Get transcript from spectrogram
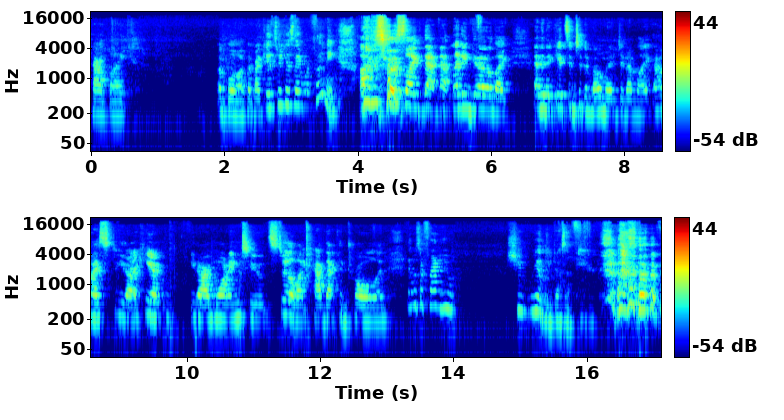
had like a blow up at my kids because they weren't cleaning. Um, so it's like that that letting go, like, and then it gets into the moment, and I'm like, oh, I, you know, I can't, you know, I'm wanting to still like have that control. And it was a friend who, she really doesn't care,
